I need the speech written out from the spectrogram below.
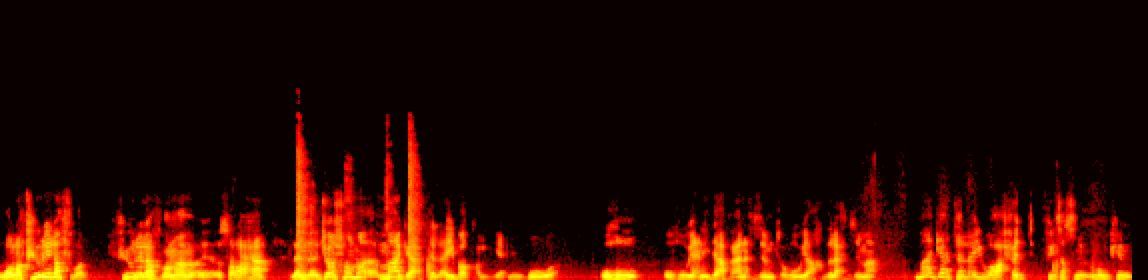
والله فيوري الأفضل. فيوري الأفضل. ما صراحة لأن جوش هو ما, ما قاتل أي بطل. يعني هو وهو وهو يعني يدافع عن حزمته وهو ياخذ الأحزمة. ما قاتل اي واحد في تصنيف ممكن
